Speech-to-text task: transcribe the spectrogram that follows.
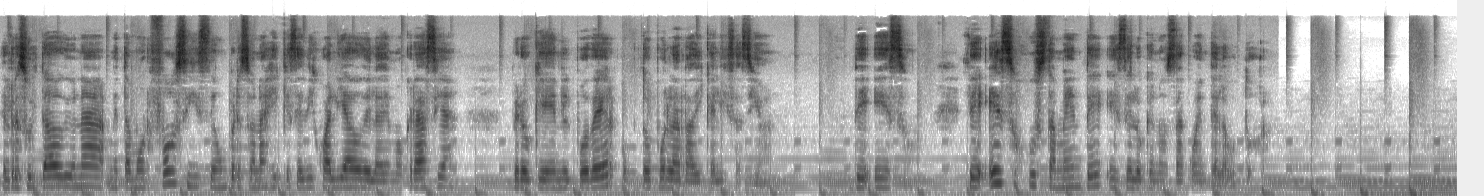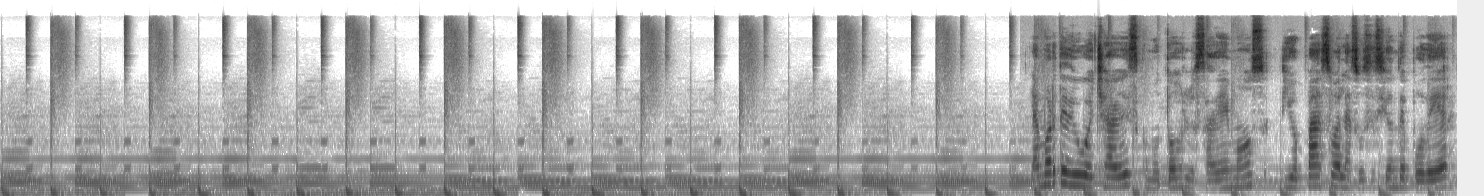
el resultado de una metamorfosis de un personaje que se dijo aliado de la democracia, pero que en el poder optó por la radicalización. De eso, de eso justamente es de lo que nos da cuenta el autor. La muerte de Hugo Chávez, como todos lo sabemos, dio paso a la sucesión de poder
